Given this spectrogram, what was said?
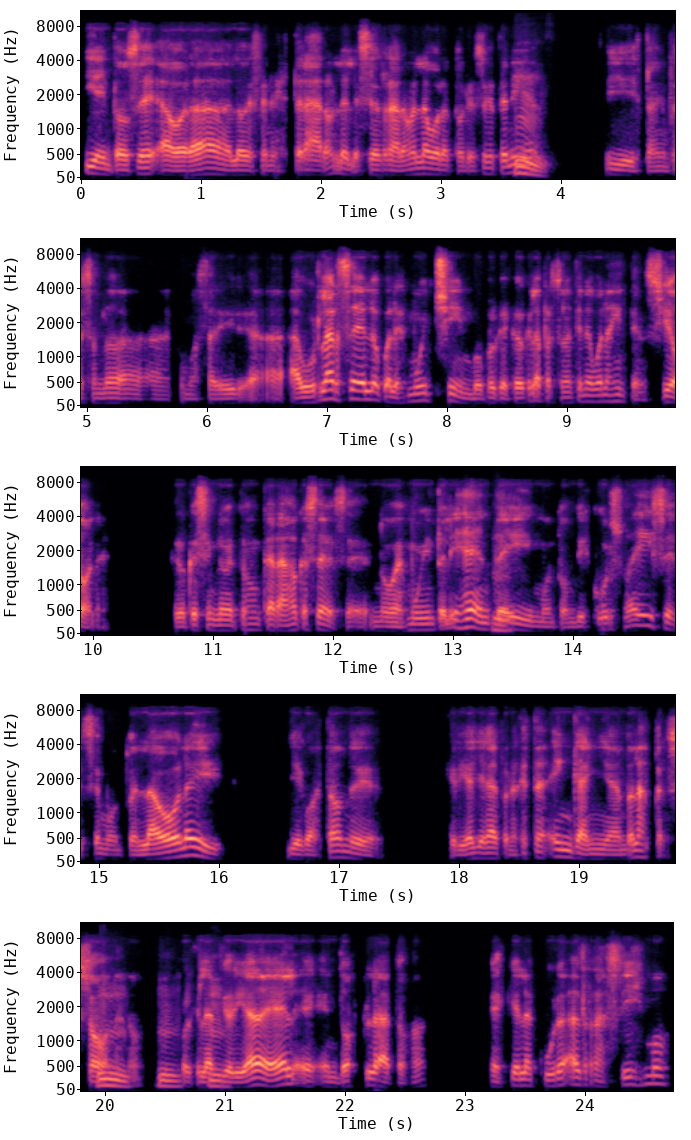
Y entonces ahora lo defenestraron, le, le cerraron el laboratorio ese que tenía, Mm, y están empezando a, a- como a salir, a, a burlarse de lo cual es muy chimbo, porque creo que la persona tiene buenas intenciones. Creo que simplemente es un carajo que se, se- no es muy inteligente mm, y montó un discurso ahí, se, se montó en la ola y llegó hasta donde quería llegar, pero no es que está engañando a las personas, mm, ¿no? mm, Porque la mm, teoría de él, eh, en dos platos, ¿ah? Es que la cura al racismo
